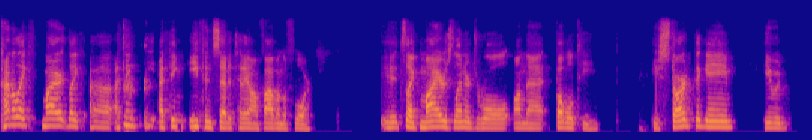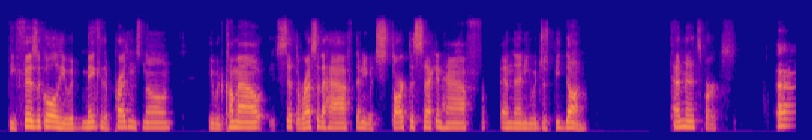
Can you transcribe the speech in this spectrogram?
Kind of like Meyer. Like uh, I think I think Ethan said it today on Five on the Floor. It's like Meyers Leonard's role on that bubble team. He start the game. He would be physical. He would make the presence known. He would come out, sit the rest of the half. Then he would start the second half, and then he would just be done. Ten minute spurts. Uh,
